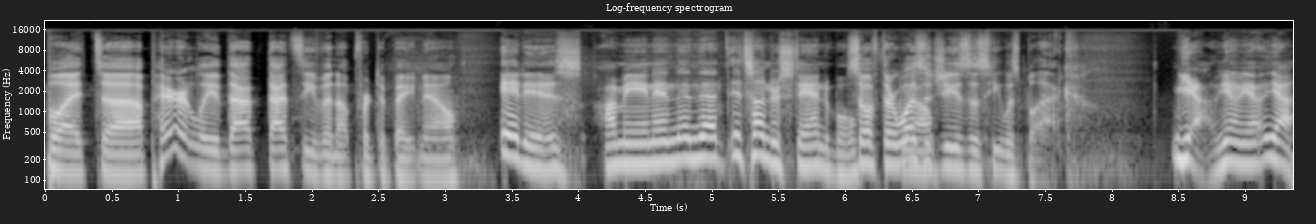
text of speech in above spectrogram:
but uh, apparently that that's even up for debate now. it is. I mean, and and that it's understandable. So if there you was know? a Jesus, he was black. Yeah, yeah, yeah, yeah.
